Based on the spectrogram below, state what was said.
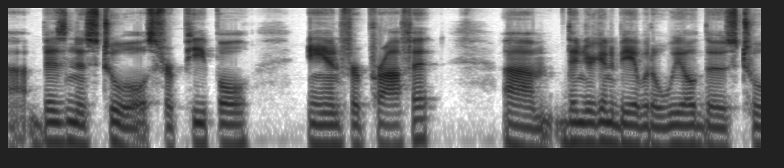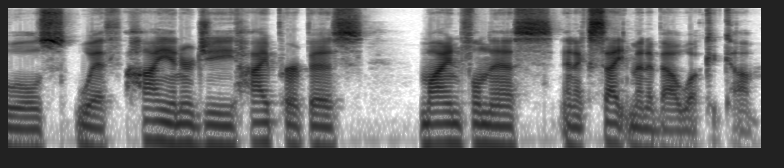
uh, business tools for people and for profit, um, then you're going to be able to wield those tools with high energy, high purpose, mindfulness, and excitement about what could come.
